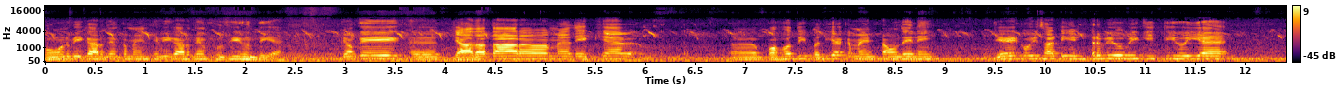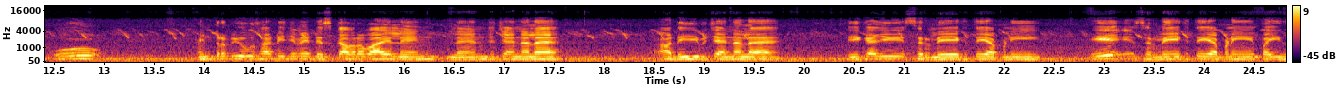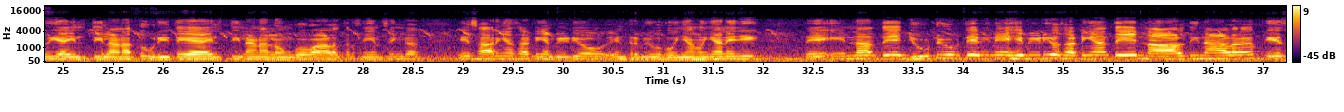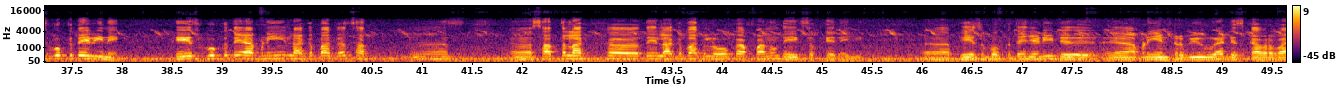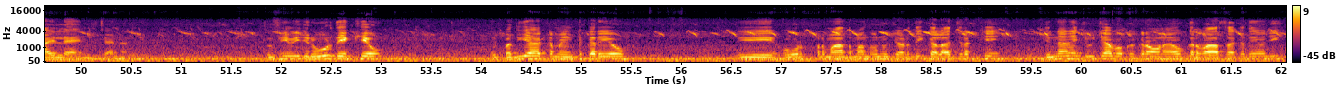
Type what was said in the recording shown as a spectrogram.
ਫੋਨ ਵੀ ਕਰਦੇ ਹੋ, ਕਮੈਂਟ ਵੀ ਕਰਦੇ ਹੋ, ਖੁਸ਼ੀ ਹੁੰਦੀ ਹੈ। ਕਿਉਂਕਿ ਜ਼ਿਆਦਾਤਰ ਮੈਂ ਦੇਖਿਆ ਬਹੁਤ ਹੀ ਵਧੀਆ ਕਮੈਂਟ ਆਉਂਦੇ ਨੇ। ਜੇ ਕੋਈ ਸਾਡੀ ਇੰਟਰਵਿਊ ਵੀ ਕੀਤੀ ਹੋਈ ਹੈ, ਉਹ ਇੰਟਰਵਿਊ ਸਾਡੀ ਜਿਵੇਂ ਡਿਸਕਵਰ ਬਾਏ ਲੈਨ ਲੈਨਜ਼ ਚੈਨਲ ਹੈ ਅਡੀਬ ਚੈਨਲ ਹੈ, ਠੀਕ ਹੈ ਜੀ ਸਿਰਲੇਖ ਤੇ ਆਪਣੀ, ਇਹ ਸਿਰਲੇਖ ਤੇ ਆਪਣੀ ਪਈ ਹੋਈ ਹੈ ਇਲਤੀ ਲਾਣਾ ਧੂਰੀ ਤੇ ਹੈ ਇਲਤੀ ਲਾਣਾ ਲੌਂਗੋਵਾਲ, ਤਰਸੀਮ ਸਿੰਘ, ਇਹ ਸਾਰੀਆਂ ਸਾਡੀਆਂ ਵੀਡੀਓ ਇੰਟਰਵਿਊ ਹੋਈਆਂ ਹੋਈਆਂ ਨੇ ਜੀ। ਤੇ ਇਹਨਾਂ ਤੇ YouTube ਤੇ ਵੀ ਨੇ ਇਹ ਵੀਡੀਓ ਸਾਡੀਆਂ ਤੇ ਨਾਲ ਦੀ ਨਾਲ Facebook ਤੇ ਵੀ ਨੇ। Facebook ਤੇ ਆਪਣੀ ਲਗਭਗ 7 ਲੱਖ ਦੇ ਲਗਭਗ ਲੋਕ ਆਪਾਂ ਨੂੰ ਦੇਖ ਚੁੱਕੇ ਨੇ ਜੀ। ਫੇਸਬੁੱਕ ਤੇ ਜਿਹੜੀ ਡ- ਆਪਣੀ ਇੰਟਰਵਿਊ ਹੈ ਡਿਸਕਵਰ ਬਾਈ ਲੈਂਡ ਚੈਨਲ ਤੁਸੀਂ ਵੀ ਜਰੂਰ ਦੇਖਿਓ ਤੇ ਵਧੀਆ ਕਮੈਂਟ ਕਰਿਓ ਤੇ ਹੋਰ ਪ੍ਰਮਾਤਮਾ ਤੁਹਾਨੂੰ ਚੜ੍ਹਦੀ ਕਲਾ 'ਚ ਰੱਖੇ। ਜਿਨ੍ਹਾਂ ਨੇ ਚੂਚਾ ਬੁੱਕ ਕਰਾਉਣਾ ਉਹ ਕਰਵਾ ਸਕਦੇ ਹੋ ਜੀ।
